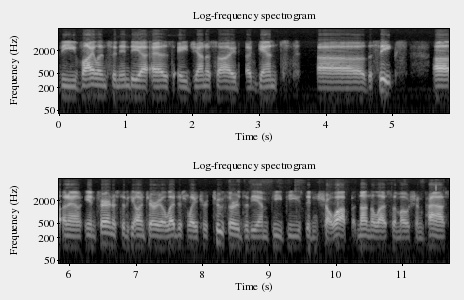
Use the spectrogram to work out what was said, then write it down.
the violence in India as a genocide against uh, the Sikhs. Uh, uh, in fairness to the Ontario legislature, two-thirds of the MPPs didn't show up, but nonetheless the motion passed.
